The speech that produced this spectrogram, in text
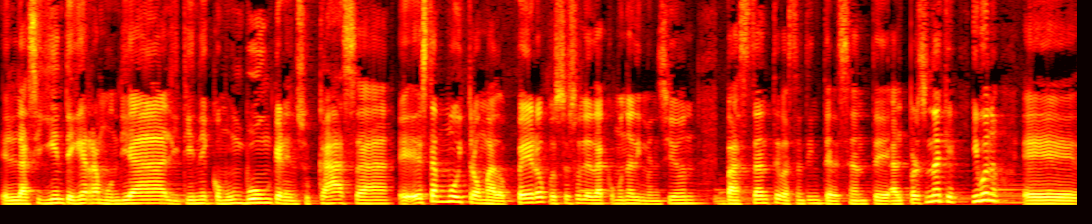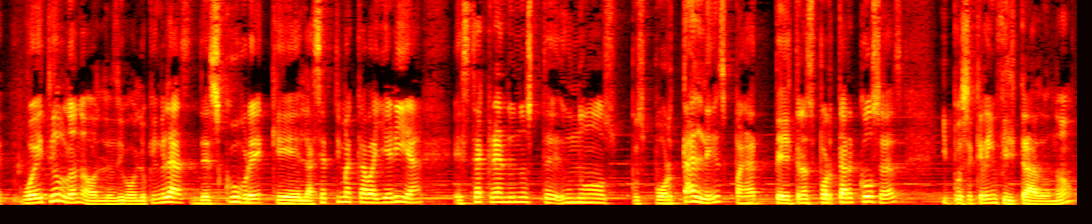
la siguiente guerra mundial y tiene como un búnker en su casa. Eh, está muy traumado, pero pues eso le da como una dimensión bastante, bastante interesante al personaje. Y bueno, eh, Wade Tildon, o les digo Looking Glass, descubre que la séptima caballería está creando unos, unos pues, portales para teletransportar cosas y pues se queda infiltrado, ¿no?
